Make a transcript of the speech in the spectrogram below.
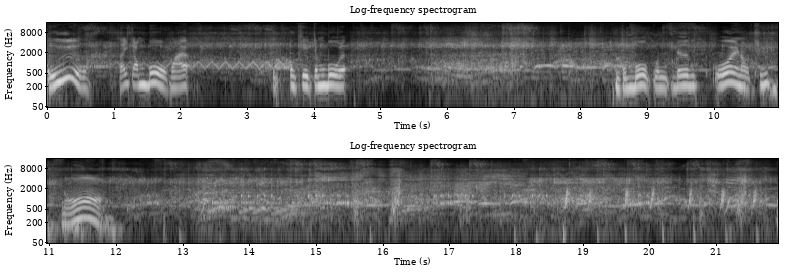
เออใส่จัมโบ้มาโอเคจัมโบ้แล้วจัมโบ้คนเดิมโอ้ยเนาะชีวิตเนาะไป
